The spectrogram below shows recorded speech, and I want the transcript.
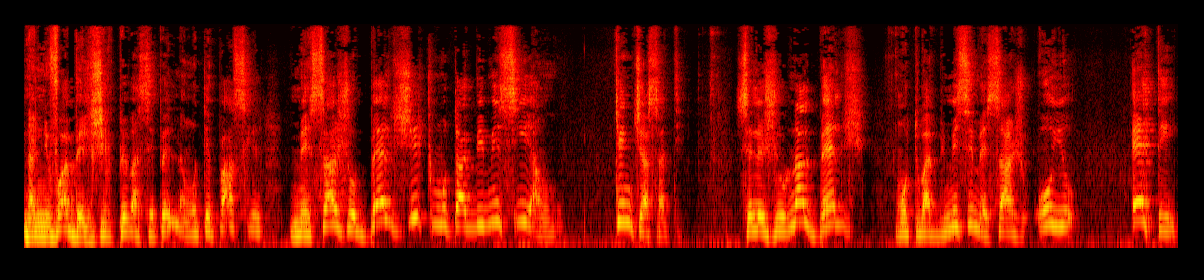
na niveau belgique mpe basepeli nango te parce que message o belgique moto abimisi kinshasa c'est le journal belge moto message oyo ete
